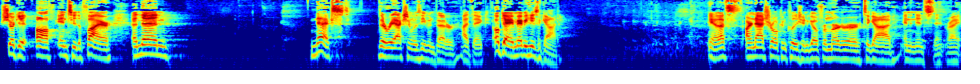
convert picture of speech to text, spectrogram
shook it off into the fire. And then next, their reaction was even better, I think. Okay, maybe he's a god. You know, that's our natural conclusion, go from murderer to God in an instant, right?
